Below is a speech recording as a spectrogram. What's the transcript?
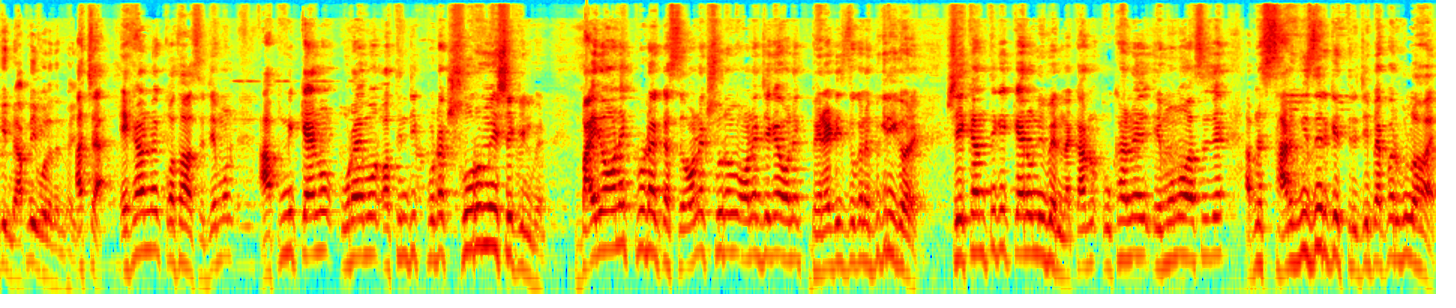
কিনবেন? আপনি বলে দেন ভাই। আচ্ছা এখানে কথা আছে যেমন আপনি কেন ওরাইমোর অথেন্টিক প্রোডাক্ট শোরুমে এসে কিনবেন। বাইরে অনেক প্রোডাক্ট আছে, অনেক শোরুম অনেক জায়গায় অনেক ভ্যারাইটিস দোকানে বিক্রি করে। সেখান থেকে কেন নিবেন না? কারণ ওখানে এমনও আছে যে আপনার সার্ভিসের ক্ষেত্রে যে ব্যাপারগুলো হয়,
